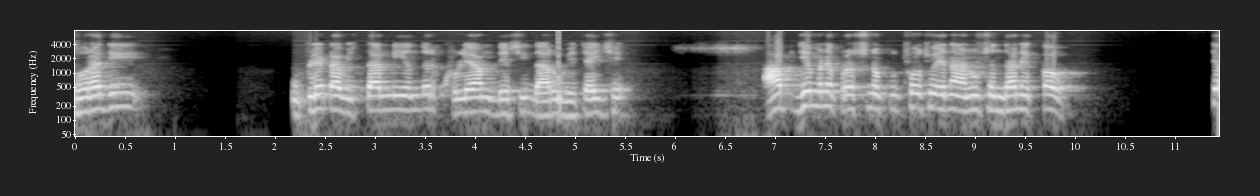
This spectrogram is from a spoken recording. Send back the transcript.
ધોરાજી ઉપલેટા વિસ્તારની અંદર ખુલ્લેઆમ દેશી દારૂ વેચાય છે. આપ જે મને પ્રશ્ન પૂછો છો એના અનુસંધાને કહું કે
